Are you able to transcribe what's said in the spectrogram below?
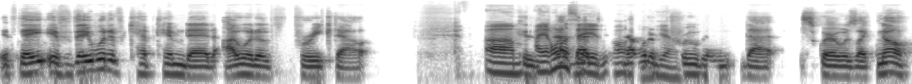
if they if they would have kept him dead, I would have freaked out. Um, 'Cause I want to say that, oh, that would have yeah. proven that Square was like, no,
